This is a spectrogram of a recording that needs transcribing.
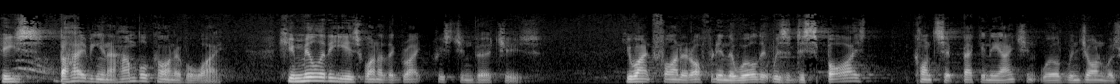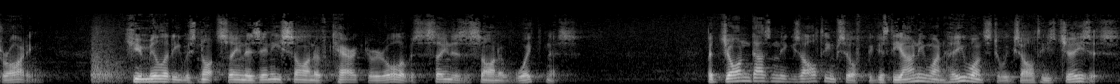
He's behaving in a humble kind of a way. Humility is one of the great Christian virtues. You won't find it often in the world. It was a despised concept back in the ancient world when John was writing. Humility was not seen as any sign of character at all. It was seen as a sign of weakness. But John doesn't exalt himself because the only one he wants to exalt is Jesus.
